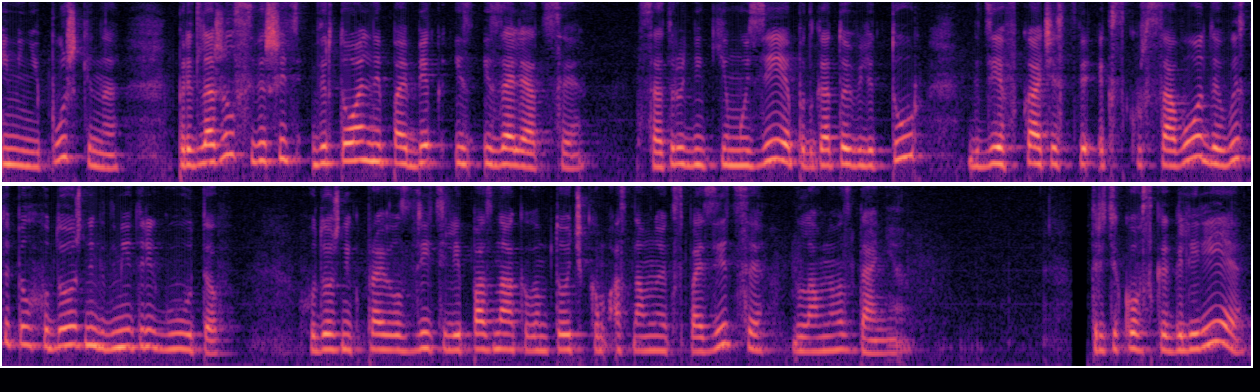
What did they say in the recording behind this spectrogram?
имени Пушкина предложил совершить виртуальный побег из изоляции. Сотрудники музея подготовили тур, где в качестве экскурсовода выступил художник Дмитрий Гутов – Художник провел зрителей по знаковым точкам основной экспозиции главного здания. В Третьяковской галерее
